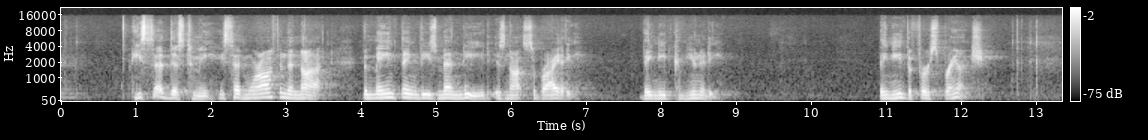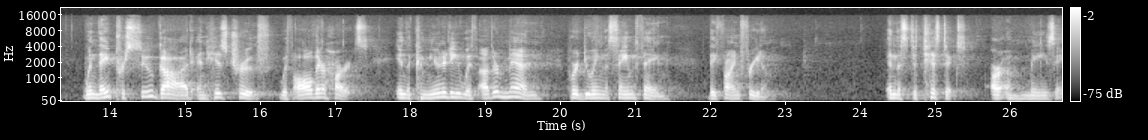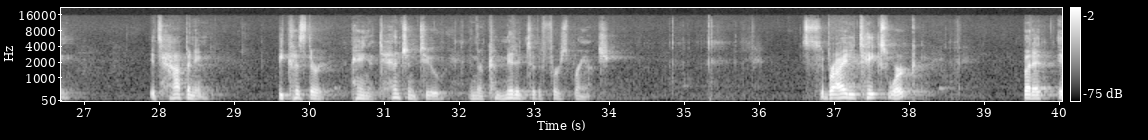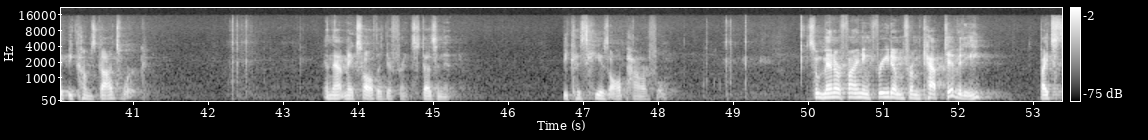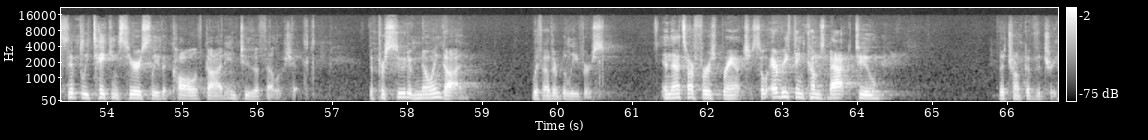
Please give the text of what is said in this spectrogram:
he said this to me. He said, More often than not, the main thing these men need is not sobriety, they need community. They need the first branch. When they pursue God and His truth with all their hearts in the community with other men who are doing the same thing, they find freedom. And the statistics are amazing. It's happening because they're paying attention to and they're committed to the first branch. Sobriety takes work, but it, it becomes God's work. And that makes all the difference, doesn't it? Because He is all powerful. So men are finding freedom from captivity by simply taking seriously the call of God into the fellowship the pursuit of knowing God with other believers. And that's our first branch. So everything comes back to the trunk of the tree.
